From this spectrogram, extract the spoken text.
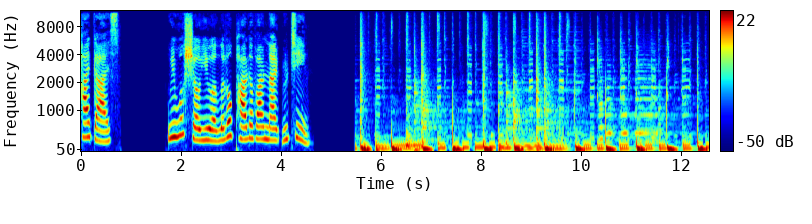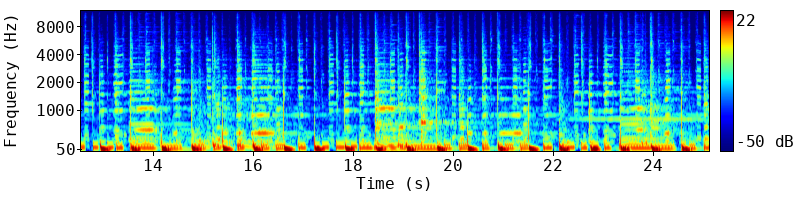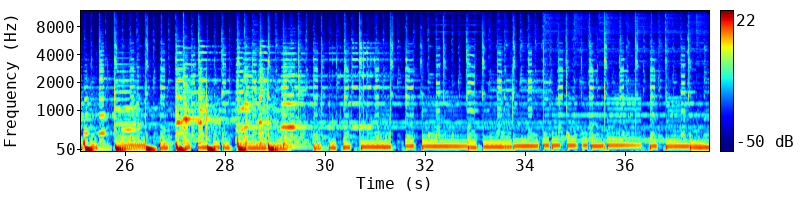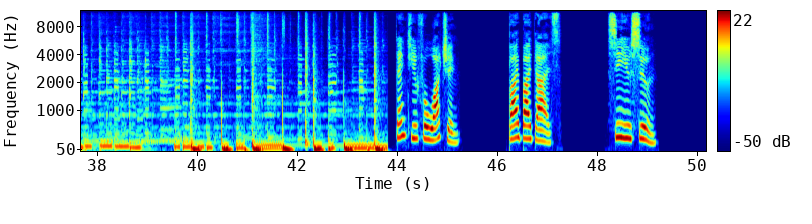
Hi guys. We will show you a little part of our night routine. Thank you for watching. Bye bye guys. See you soon.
